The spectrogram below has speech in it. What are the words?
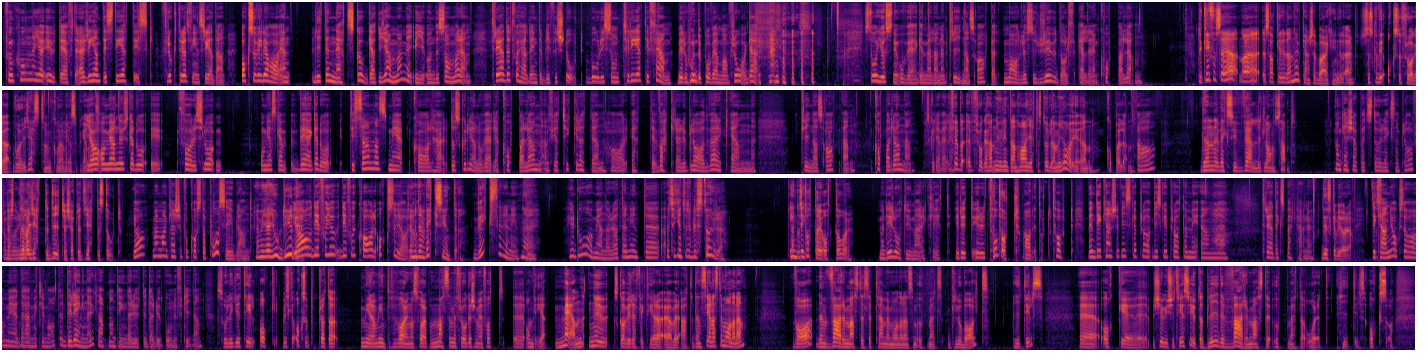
Funktionen jag är ute efter är rent estetisk. Fruktträd finns redan. Och så vill jag ha en liten nätt skugga att gömma mig i under sommaren. Trädet får heller inte bli för stort. Bor i zon 3 till 5 beroende på vem man frågar. Står just nu och väger mellan en prydnadsapel, Malus Rudolf eller en kopparlönn. Du kan ju få säga några saker redan nu kanske bara kring det där. Så ska vi också fråga vår gäst som kommer med oss i programmet. Ja, om jag nu ska då eh, föreslå, om jag ska väga då tillsammans med Karl här, då skulle jag nog välja Kopparlönnen. För jag tycker att den har ett vackrare bladverk än Prydnadsapen. Kopparlönnen skulle jag välja. Får jag bara fråga, nu vill inte han ha en jättestor lön, men jag har ju en kopparlön. Ja, Den växer ju väldigt långsamt. man kan köpa ett större exemplar från Jag, början. det var jättedyrt, jag köpte ett jättestort. Ja, men man kanske får kosta på sig ibland. Ja, men jag gjorde ju det. Ja, och det får ju det får ju Karl också göra. Ja, men den växer ju inte. Växer den inte? Nej. Hur då menar du? Att den inte... Jag tycker inte det blir större. Det har ändå stått där i åtta år. Men det låter ju märkligt. Är det, är det För torrt? torrt. Ja, det är torrt. torrt? Men det kanske vi ska, pra- vi ska ju prata med en eh, trädexpert här nu. Det ska vi göra. Det kan ju också ha med det här med klimatet. Det regnar ju knappt någonting där ute där du bor nu för tiden. Så ligger det till. Och vi ska också prata mer om vinterförvaring och svara på massor med frågor som vi har fått eh, om det. Men nu ska vi reflektera över att den senaste månaden var den varmaste septembermånaden som uppmätts globalt hittills. Eh, och eh, 2023 ser ut att bli det varmaste uppmätta året hittills också.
